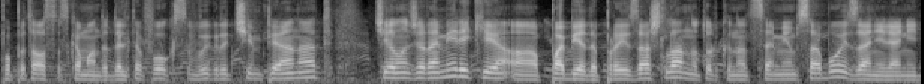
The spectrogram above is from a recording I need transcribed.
попытался с командой Delta Fox выиграть чемпионат. Челленджер Америки. А, победа произошла, но только над самим собой. Заняли они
